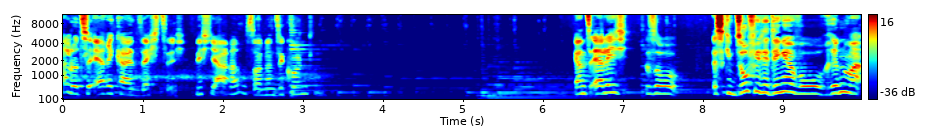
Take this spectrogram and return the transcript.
Hallo zu Erika in 60. Nicht Jahre, sondern Sekunden. Ganz ehrlich, so, es gibt so viele Dinge, worin man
